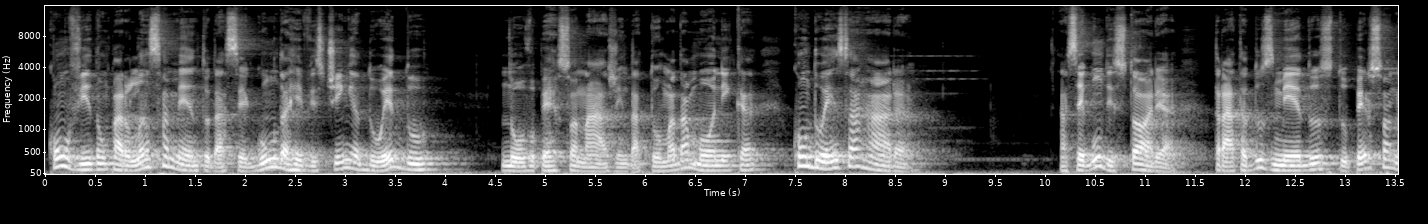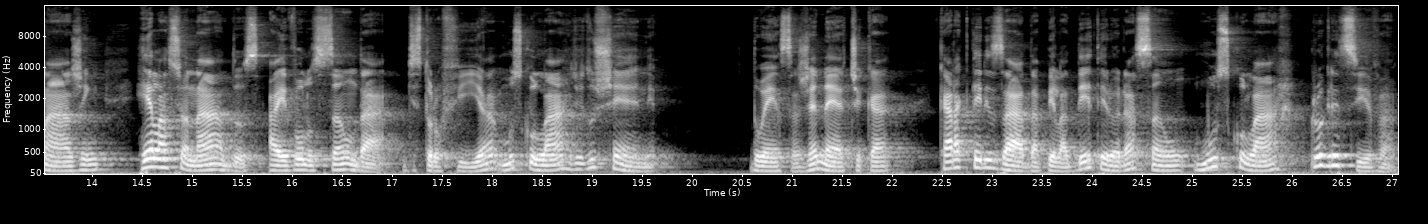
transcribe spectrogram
convidam para o lançamento da segunda revistinha do Edu, novo personagem da Turma da Mônica com doença rara. A segunda história trata dos medos do personagem relacionados à evolução da distrofia muscular de Duchenne, doença genética caracterizada pela deterioração muscular progressiva.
